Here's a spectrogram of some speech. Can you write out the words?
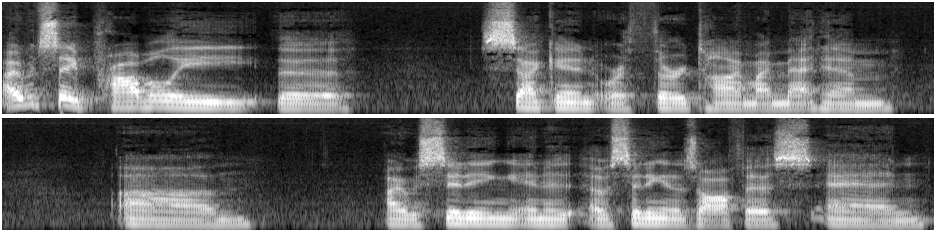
I would say probably the second or third time I met him, um, I was sitting in a, I was sitting in his office, and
